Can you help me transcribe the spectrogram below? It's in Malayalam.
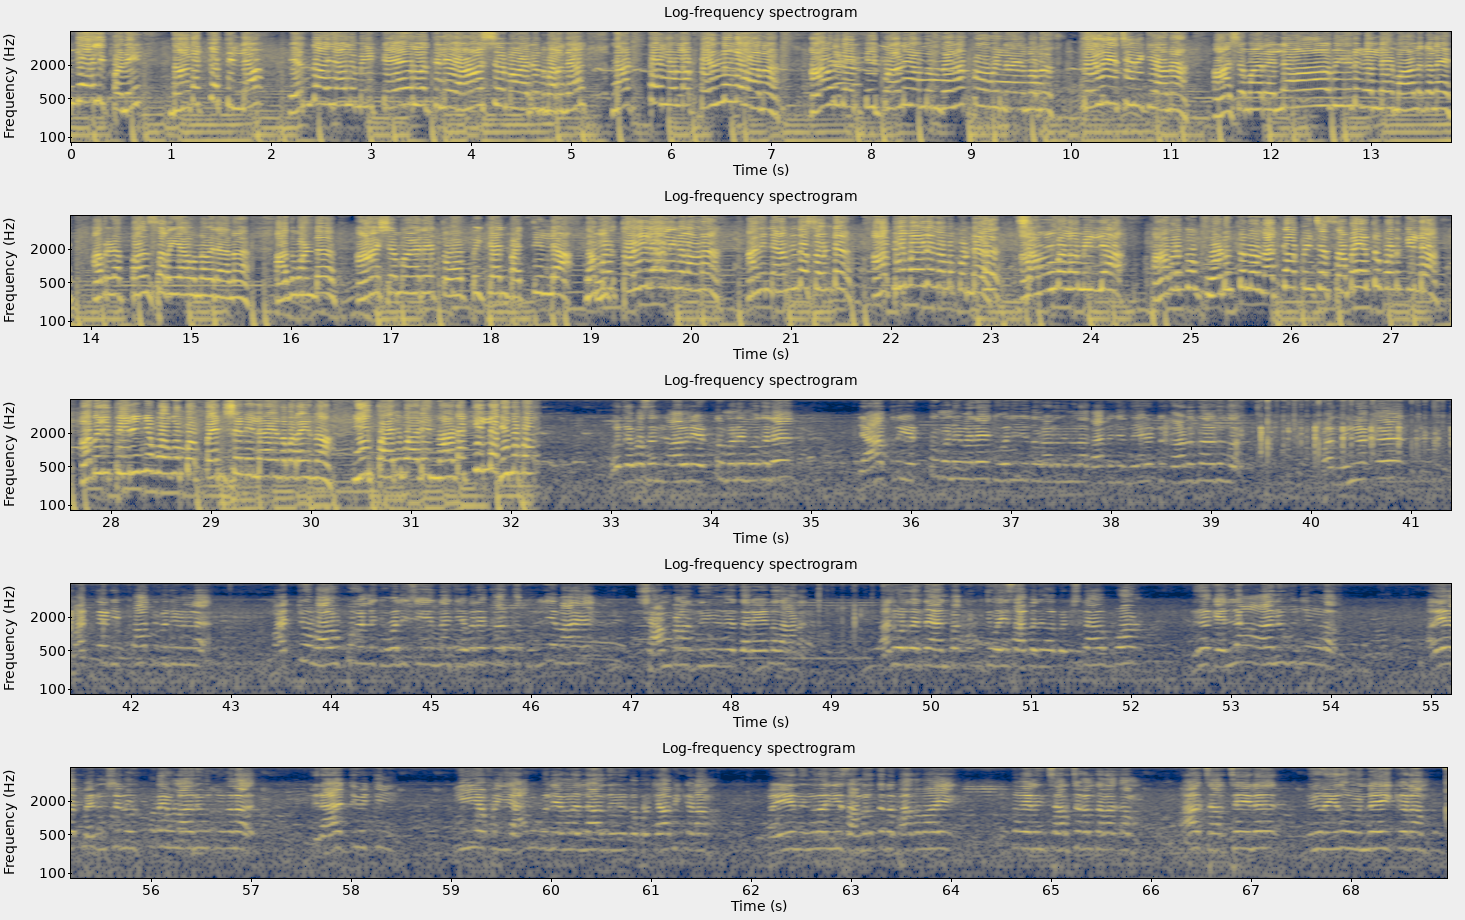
ബംഗാളിപ്പണി നടക്കത്തില്ല. എന്തായാലും ഈ കേരളത്തിലെ ആശമാരെന്ന് പറഞ്ഞാൽ നട്ടലുള്ള പെണ്ണുങ്ങളാണ്. അവരുടെ അടുത്ത് ഈ പണിയൊന്നും വിലപ്പോവില്ല എന്നത് തെളിയിച്ചിരിക്കുകയാണ്. ആശമാരെല്ലാ വീടുകളിലെയും ആളുകളെ അവരുടെ പൾസ് അറിയാവുന്നവരാണ്. അതുകൊണ്ട് ആശമാരെ തോപ്പിക്കാൻ പറ്റില്ല. നമ്മൾ തൊഴിലാളികളാണ്. അതിന്റെ അന്തസ്സുണ്ട്. അഭിമാനം നമുക്കുണ്ട്. ശമ്പളമില്ല. അവർക്ക് കൊടുക്കുന്ന നക്കാപ്പിച്ച സമയത്ത് കൊടുക്കില്ല. പറയുന്ന ഈ പരിപാടി നടക്കില്ല എന്ന് ഒരു ദിവസം രാവിലെ എട്ട് മണി മുതൽ രാത്രി എട്ട് മണി വരെ ജോലി ചെയ്തവരാണ് നിങ്ങളെ കാര്യം നേരിട്ട് കാണുന്നതാണിത്. അപ്പൊ നിങ്ങൾക്ക് മറ്റ് ഡിപ്പാർട്ട്മെന്റുകളിൽ മറ്റു വകുപ്പുകളിൽ ജോലി ചെയ്യുന്ന ജീവനക്കാർക്ക് തുല്യമായ ശമ്പളം നിങ്ങൾക്ക് തരേണ്ടതാണ്. അതുപോലെ തന്നെ അൻപത്തഞ്ച് വയസ്സാകുമ്പോൾ നിങ്ങൾ പെൻഷനാകുമ്പോൾ നിങ്ങൾക്ക് എല്ലാ ആനുകൂല്യങ്ങളും അതായത് പെൻഷൻ ഉൾപ്പെടെയുള്ള ആനുകൂല്യങ്ങൾ ഗ്രാറ്റുവിറ്റി പി എഫ് ഈ ആനുകൂല്യങ്ങളെല്ലാം നിങ്ങൾക്ക് പ്രഖ്യാപിക്കണം. ഈ നിങ്ങൾ ഈ സമരത്തിന്റെ ഭാഗമായി എന്തായാലും ചർച്ചകൾ നടക്കും. ആ ചർച്ചയിൽ നിങ്ങൾ ഇത് ഉന്നയിക്കണം.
